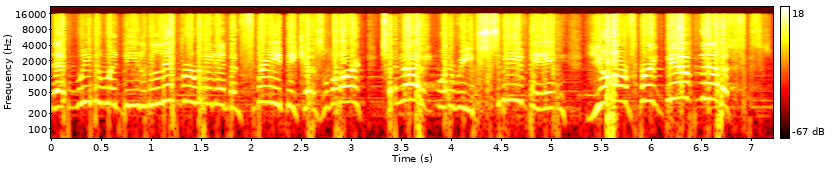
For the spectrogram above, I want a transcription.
that we would be liberated and free because, Lord, tonight we're receiving your forgiveness.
